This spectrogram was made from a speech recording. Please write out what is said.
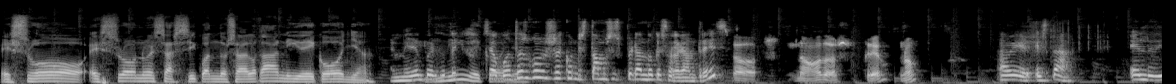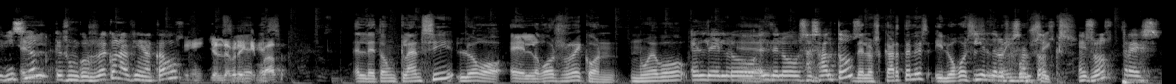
eso, eso no es así cuando salga ni de coña. En medio de perdote. Ni de O sea, coña. ¿cuántos Ghost Recon estamos esperando que salgan? ¿Tres? Dos. No, dos, creo, ¿no? A ver, está el de Division, El- que es un Ghost Recon al fin y al cabo. Sí, y el de Sí, Breaking es- Bad. El de Tom Clancy, luego el Ghost Recon nuevo El de, lo- Eh, el de los asaltos. de los cárteles y luego ese y es el de los Rainbow asaltos. Six. Esos, tres.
